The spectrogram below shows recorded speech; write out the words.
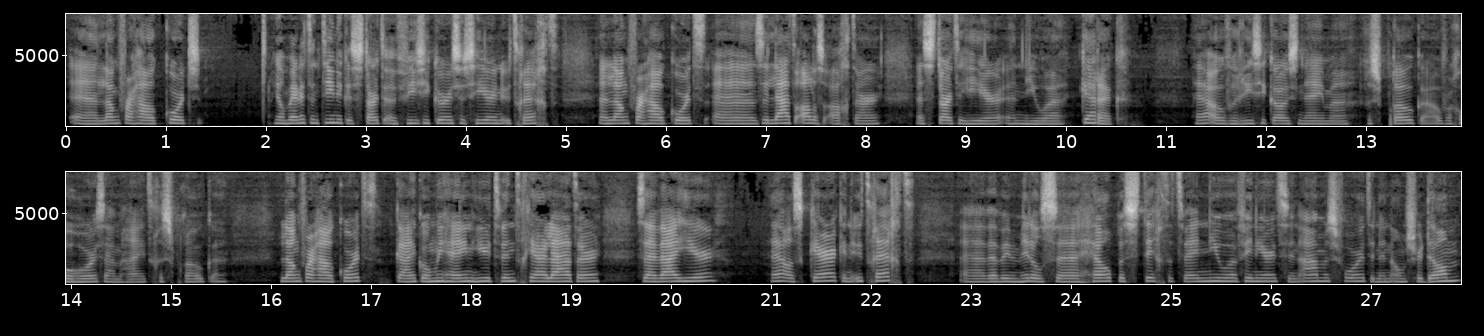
En lang verhaal kort. Jan Bernard en Tineke starten een visiecursus hier in Utrecht. En lang verhaal kort, uh, ze laten alles achter en starten hier een nieuwe kerk. over risico's nemen gesproken, over gehoorzaamheid gesproken. Lang verhaal kort, kijk om je heen, hier twintig jaar later zijn wij hier als kerk in Utrecht. Uh, we hebben inmiddels uh, helpen stichten twee nieuwe vineyards in Amersfoort en in Amsterdam.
